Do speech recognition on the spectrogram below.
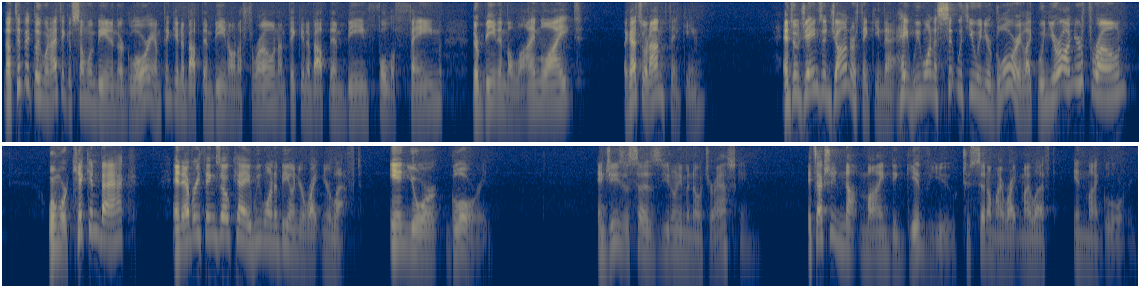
Now, typically, when I think of someone being in their glory, I'm thinking about them being on a throne. I'm thinking about them being full of fame. They're being in the limelight. Like, that's what I'm thinking. And so, James and John are thinking that. Hey, we want to sit with you in your glory. Like, when you're on your throne, when we're kicking back and everything's okay, we want to be on your right and your left in your glory. And Jesus says, You don't even know what you're asking. It's actually not mine to give you to sit on my right and my left in my glory.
